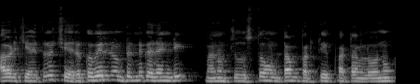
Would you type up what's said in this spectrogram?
ఆవిడ చేతిలో చెరుకు వెళ్ళి ఉంటుంది కదండి. మనం చూస్తూ ఉంటాం ప్రతి పటంలోనూ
